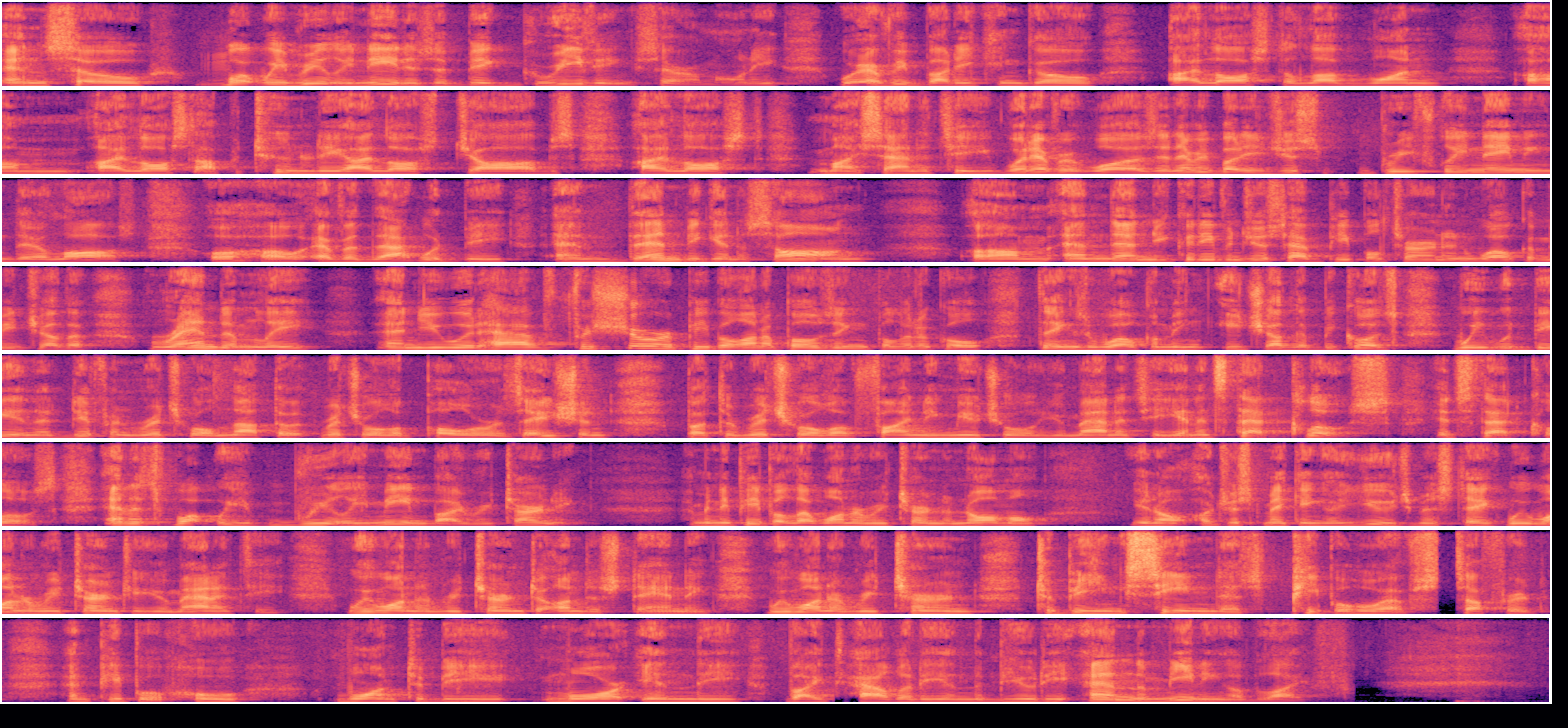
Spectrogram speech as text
And so, what we really need is a big grieving ceremony where everybody can go, I lost a loved one, um, I lost opportunity, I lost jobs, I lost my sanity, whatever it was, and everybody just briefly naming their loss or however that would be, and then begin a song. Um, and then you could even just have people turn and welcome each other randomly and you would have for sure people on opposing political things welcoming each other because we would be in a different ritual, not the ritual of polarization, but the ritual of finding mutual humanity. And it's that close. It's that close. And it's what we really mean by returning. I mean, the people that want to return to normal you know, are just making a huge mistake. We want to return to humanity. We want to return to understanding. We want to return to being seen as people who have suffered and people who want to be more in the vitality and the beauty and the meaning of life.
